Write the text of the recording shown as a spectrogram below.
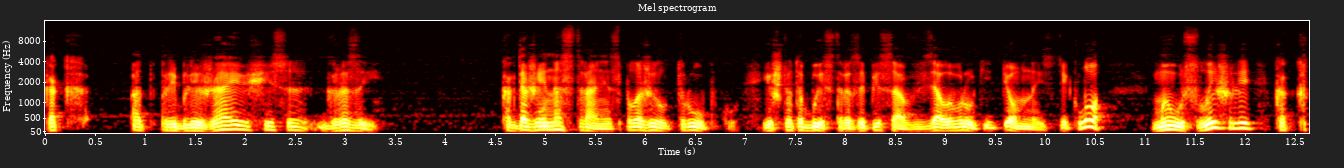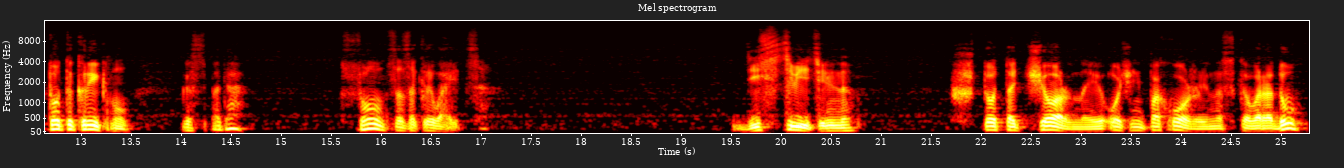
как от приближающейся грозы. Когда же иностранец положил трубку и что-то быстро записав, взял в руки темное стекло, мы услышали, как кто-то крикнул «Господа, солнце закрывается!» Действительно, что-то черное, очень похожее на сковороду,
